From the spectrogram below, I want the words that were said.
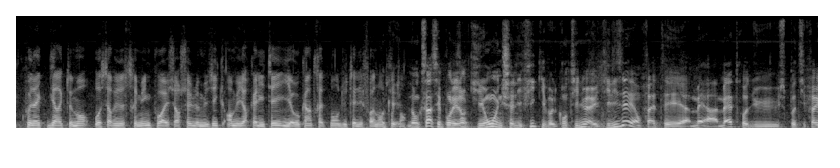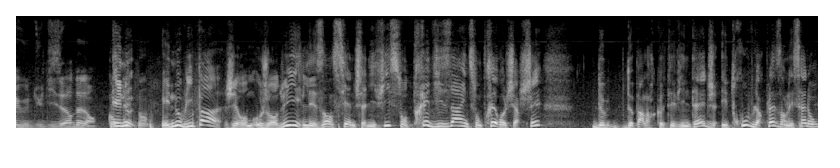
connecte directement au service de streaming pour aller chercher la musique en meilleure qualité. Il n'y a aucun traitement du téléphone entre temps. Donc, ça, c'est pour les gens qui ont une chaîne IFI qui veulent continuer à utiliser en fait et à, mettre du Spotify ou du Deezer dedans. Complètement. Et n'oublie pas, Jérôme, aujourd'hui, les anciennes chaînes IFI sont très design, sont très recherchées de, par leur côté vintage et trouvent leur place dans les salons.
